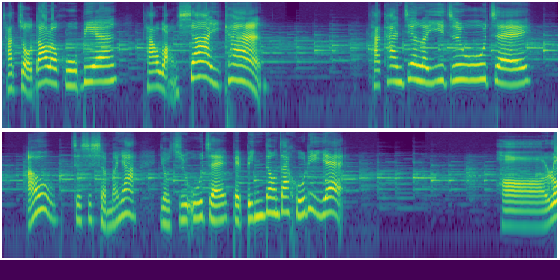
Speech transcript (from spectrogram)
他走到了湖边，他往下一看。他看见了一只乌贼，哦，这是什么呀？有只乌贼被冰冻在湖里耶！哈喽！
